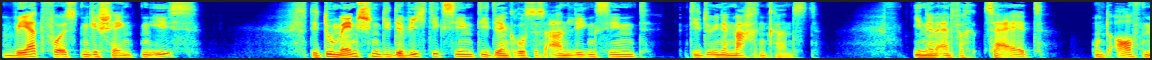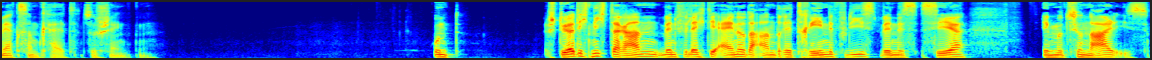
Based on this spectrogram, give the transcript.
wertvollsten Geschenken ist, die du Menschen, die dir wichtig sind, die dir ein großes Anliegen sind, die du ihnen machen kannst. Ihnen einfach Zeit und Aufmerksamkeit zu schenken. Und stör dich nicht daran, wenn vielleicht die ein oder andere Träne fließt, wenn es sehr emotional ist.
